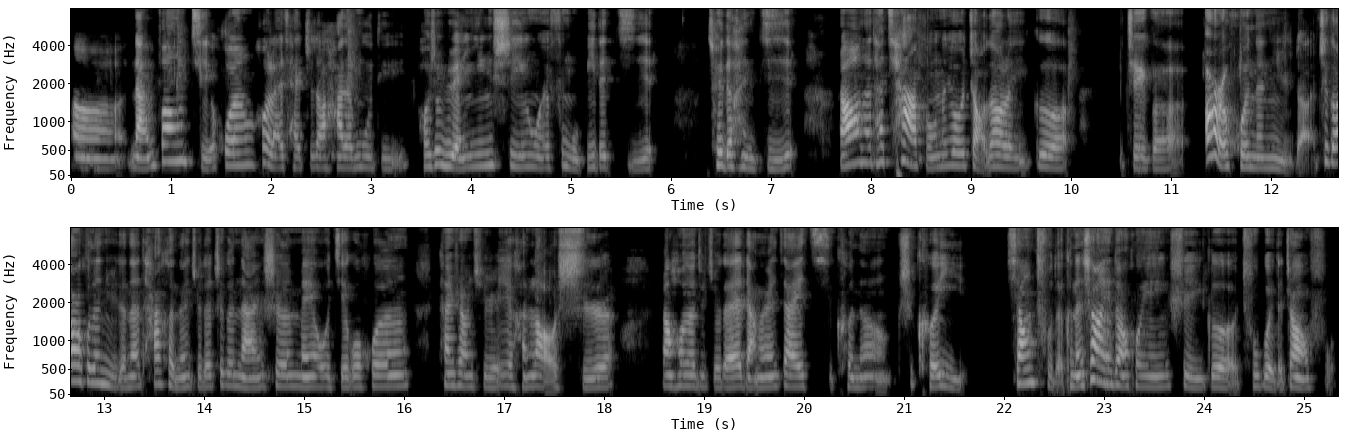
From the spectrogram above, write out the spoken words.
呃，男方结婚，后来才知道他的目的，好像原因是因为父母逼得急，催得很急。然后呢，他恰逢呢又找到了一个这个二婚的女的。这个二婚的女的呢，她可能觉得这个男生没有结过婚，看上去人也很老实，然后呢就觉得哎两个人在一起可能是可以相处的。可能上一段婚姻是一个出轨的丈夫，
